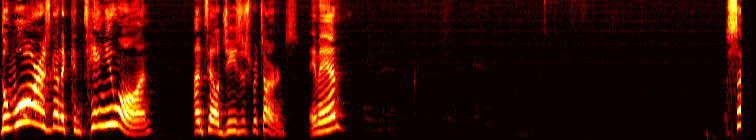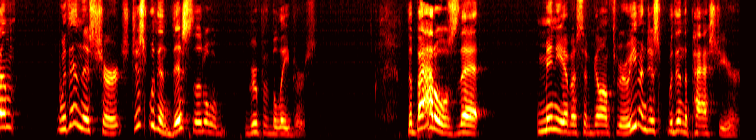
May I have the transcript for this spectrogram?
The war is going to continue on until Jesus returns. Amen? Some within this church, just within this little group of believers, the battles that many of us have gone through, even just within the past year,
